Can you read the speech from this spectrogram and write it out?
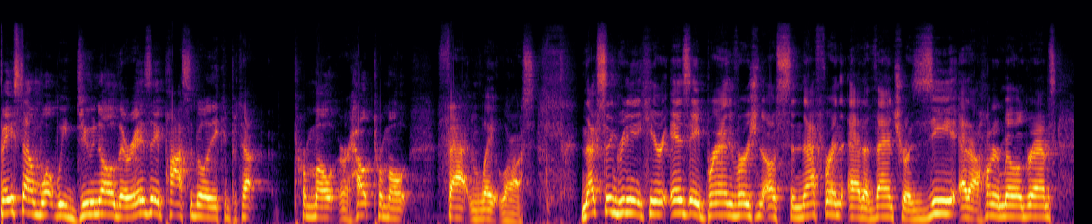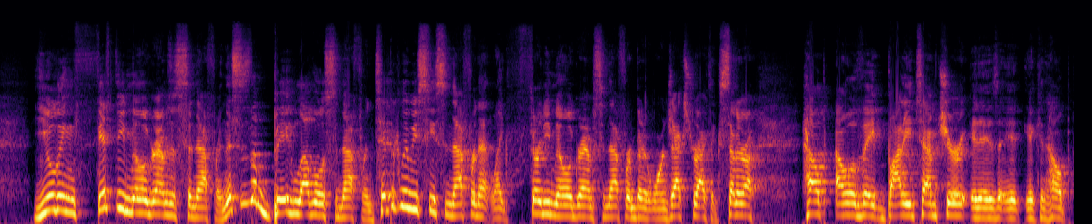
based on what we do know, there is a possibility it can promote or help promote fat and weight loss. Next ingredient here is a brand version of Synephrine at Advantra Z at 100 milligrams yielding 50 milligrams of synephrine. This is a big level of synephrine. Typically we see synephrine at like 30 milligrams synephrine, bitter orange extract, etc. Help elevate body temperature. It is. It, it, can help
